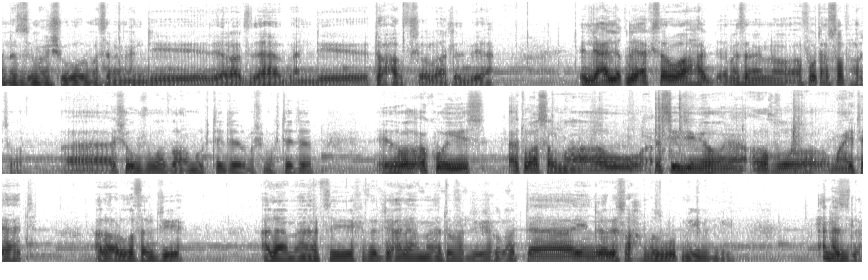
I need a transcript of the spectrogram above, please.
انزل منشور مثلا عندي ليرات ذهب عندي تحف شغلات للبيع. اللي يعلق لي أكثر واحد مثلا أفوت على صفحته. أشوف وضعه مقتدر مش مقتدر. إذا وضعه كويس أتواصل معه وبس يجيني هنا أخذه معي تحت على أرض فرجيه علامات فرجي علامات وفرجي شغلات تا ينغري صح مزبوط 100% أنزله.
